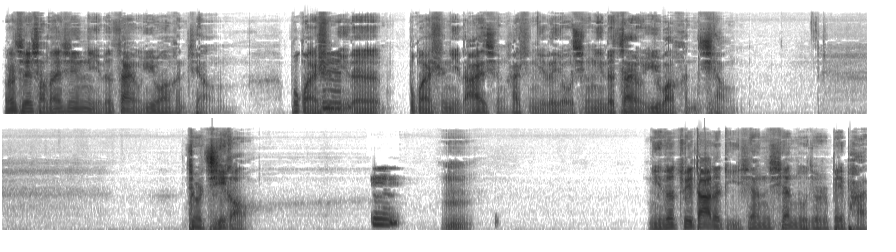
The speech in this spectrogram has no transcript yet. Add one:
而且小担心你的占有欲望很强，不管是你的，不管是你的爱情还是你的友情，你的占有欲望很强。就是极高，嗯嗯，你的最大的底线限度就是背叛，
